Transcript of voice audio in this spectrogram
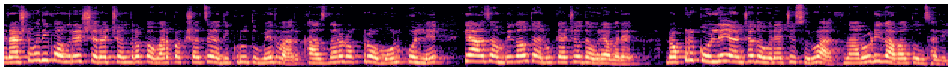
राष्ट्रवादी काँग्रेस शरदचंद्र पवार पक्षाचे अधिकृत उमेदवार खासदार डॉक्टर अमोल कोल्हे हे आज आंबेगाव तालुक्याच्या दौऱ्यावर आहेत. डॉक्टर कोल्हे यांच्या दौऱ्याची सुरुवात नारोडी गावातून झाली.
